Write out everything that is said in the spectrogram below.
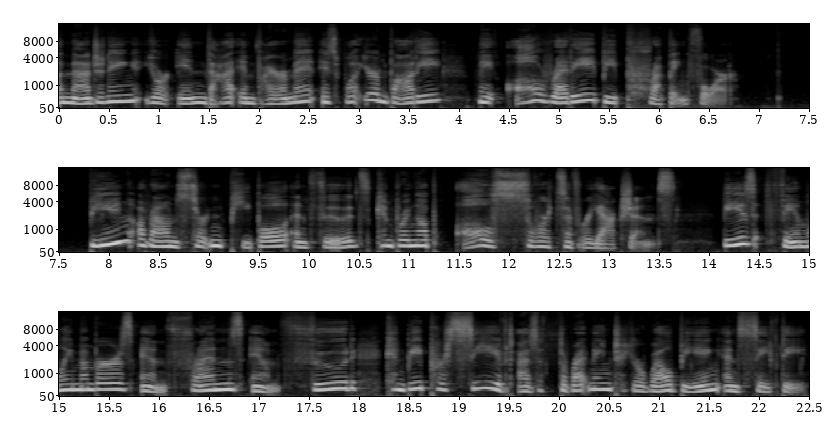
imagining you're in that environment is what your body may already be prepping for. Being around certain people and foods can bring up all sorts of reactions. These family members and friends and food can be perceived as threatening to your well being and safety,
